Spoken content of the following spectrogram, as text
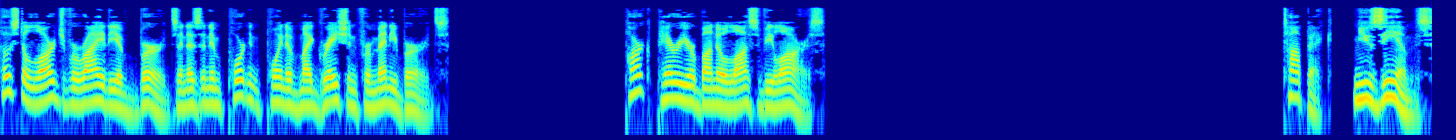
Host a large variety of birds and is an important point of migration for many birds. Parque Periurbano Los Vilars Museums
